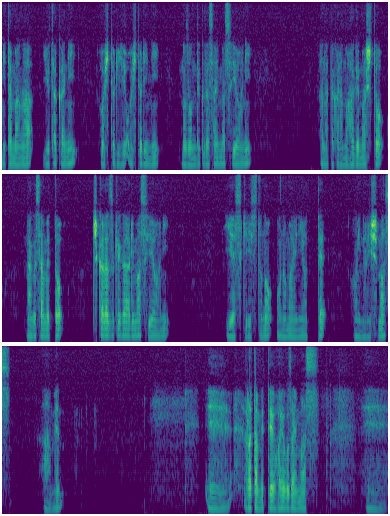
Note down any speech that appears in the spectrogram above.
御霊が豊かにお一人お一人に望んでくださいますようにあなたからの励ましと慰めと力づけがありますようにイエス・キリストのお名前によってお祈りします。アーメン。えー改めておはようございます。え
